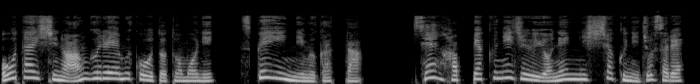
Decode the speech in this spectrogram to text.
王太子のアングレーム公と共にスペインに向かった。1824年に子爵に除され、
